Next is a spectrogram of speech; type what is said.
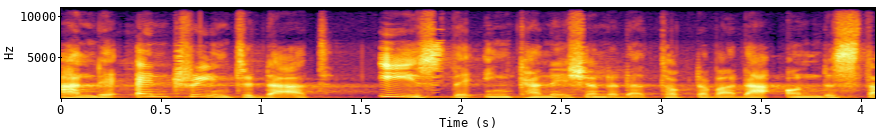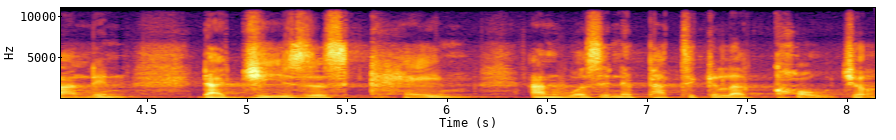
And the entry into that is the incarnation that I talked about, that understanding that Jesus came and was in a particular culture.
